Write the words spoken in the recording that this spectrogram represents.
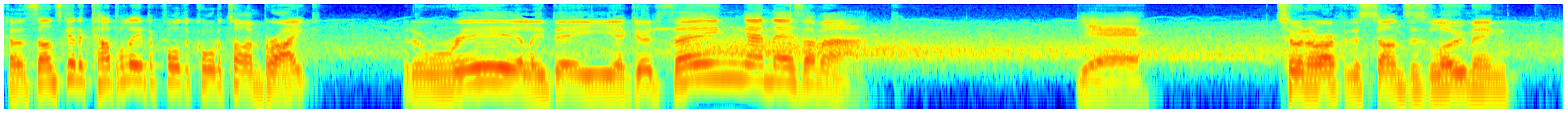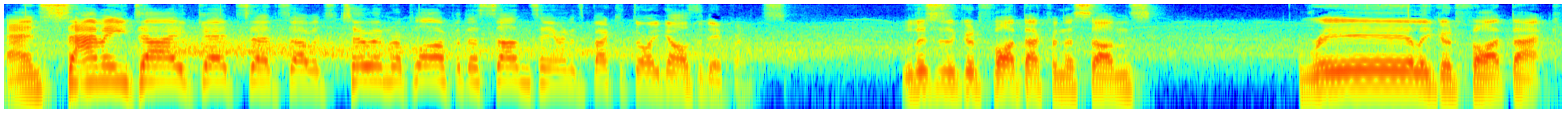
Can the Suns get a couple here before the quarter time break? It'll really be a good thing, and there's a mark. Yeah. Two in a row for the Suns is looming. And Sammy Day gets it, so it's two in reply for the Suns here, and it's back to three goals of difference. Well, this is a good fight back from the Suns. Really good fight back.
